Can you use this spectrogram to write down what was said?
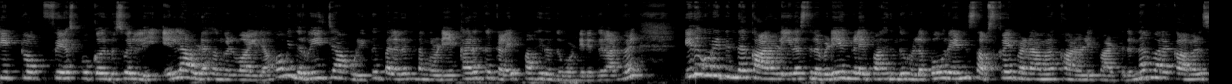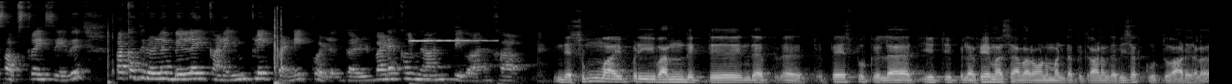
டிக்டாக் ஃபேஸ்புக் என்று சொல்லி எல்லா ஊடகங்கள் வாயிலாகவும் இந்த ரீச்சா குறித்து பலரும் தங்களுடைய கருத்துக்களை பகிர்ந்து கொண்டிருக்கிறார்கள். இது குறித்து இந்த காணொலியில சில விடயங்களை பகிர்ந்து கொள்ள போகிறேன் சப்ஸ்கிரைப் பண்ணாம காணொலி பார்த்திருந்தால் மறக்காமல் சப்ஸ்கிரைப் செய்து பக்கத்தில் உள்ள பெல் ஐக்கானையும் கிளிக் பண்ணி கொள்ளுங்கள். வணக்கம் நான் திவாரகா. இந்த சும்மா இப்படி வந்துட்டு இந்த ஃபேஸ்புக்கில் யூடியூப்பில் ஃபேமஸ் ஆகணும் பண்ணுறதுக்கான இந்த விசக்கூத்து ஆடுகளை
